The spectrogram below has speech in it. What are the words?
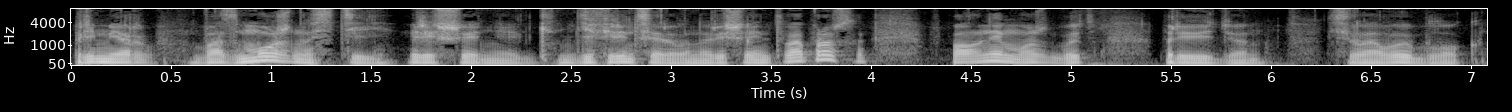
пример возможностей решения, дифференцированного решения этого вопроса, вполне может быть приведен силовой блок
